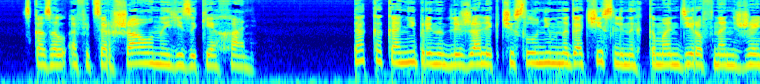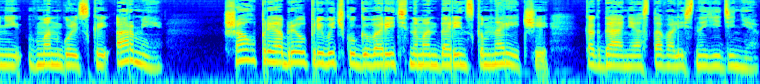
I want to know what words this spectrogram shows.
— сказал офицер Шао на языке хань. Так как они принадлежали к числу немногочисленных командиров наньжений в монгольской армии, Шао приобрел привычку говорить на мандаринском наречии, когда они оставались наедине.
